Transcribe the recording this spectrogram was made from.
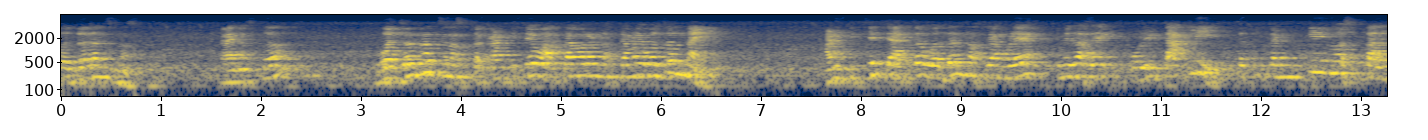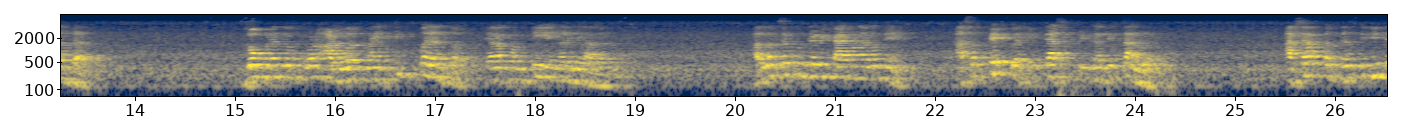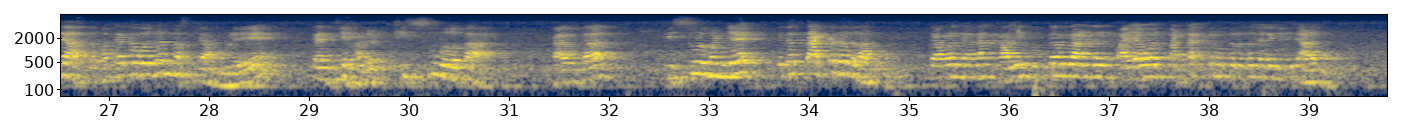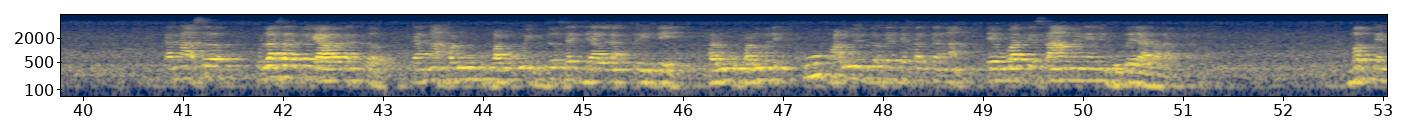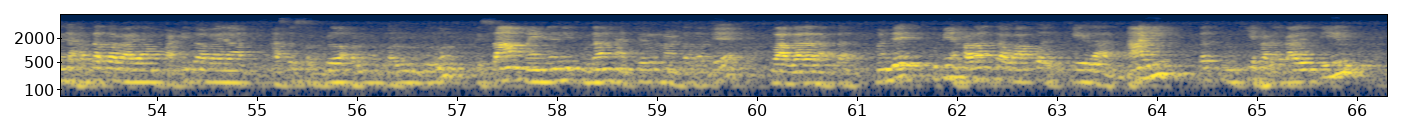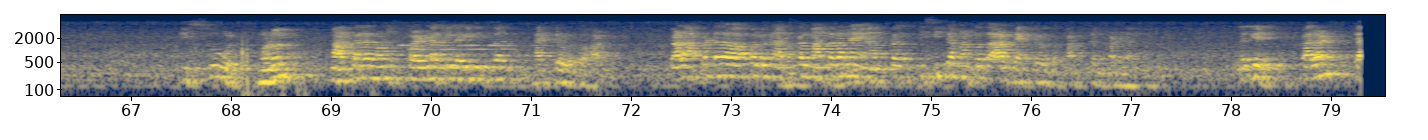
वजनच नसतं. काय नसतं? वजनच नसतं. कारण तिथे वातावरण नसल्यामुळे वजन नाही. आणि तिथे त्याचं वजन नसल्यामुळे तुम्ही जर एक पोळी टाकली तर ती कंटिन्युअस चालत जात. जोपर्यंत कोण अडवत नाही तिथपर्यंत त्याला कोणती एनर्जी लागत नाही. अलग लक्षात तुमच्या मी काय म्हणालो ते? असं फेकलं की त्या स्पीडला ते चालू अशा पद्धतीने ते असतं. मग त्याचं वजन नसल्यामुळे त्यांची हाडं ठिसूळ होतात काय होतात ठिसूळ म्हणजे त्याच्यात ताकदच राहत नाही. त्यामुळे त्यांना खाली उतरलं आणि जर पायावर पाटाक्कन उतरलं तर लगेच त्यांची हाडं त्यांना असं फुलासारखं घ्यावं लागतं. त्यांना हळू हळू एक्झरसाईज द्यायला लागतं इथे. हळू हळू म्हणजे खूप हळू एक्झरसाईज देतात त्यांना. तेव्हा ते सहा महिन्यांनी उभे राहायला लागतात मग त्यांच्या हाताचा व्यायाम पाठीचा व्यायाम असं सगळं हळू हळू करून ते सहा महिन्यांनी पुन्हा नॅचरल माणसासारखे वागायला लागतात. म्हणजे तुम्ही हळाचा वापर केला नाही तर तुमची हाडं काय होतील? सूळ म्हणून म्हातारा माणूस पडला की लगेच तिथं फ्रॅक्चर होतो हाड. कारण आपण त्याचा वापर करतो आजकाल म्हातारा नाही आजकाल तिसीच्या माणसाचा हाड फ्रॅक्चर होतो पटकन पडला लगेच. कारण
